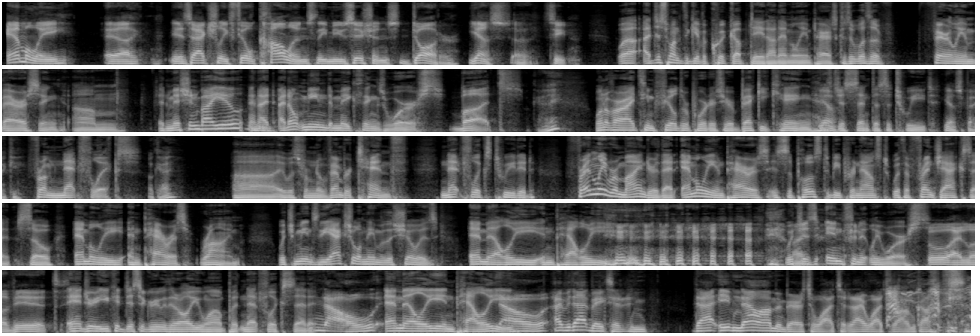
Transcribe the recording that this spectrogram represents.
Emily uh, is actually Phil Collins, the musician's daughter. Yes, uh, Seton. Well, I just wanted to give a quick update on Emily in Paris because it was a fairly embarrassing um, admission by you, and I, I don't mean to make things worse, but Okay. One of our I-Team field reporters here, Becky King, has Yeah. just sent us a tweet Yes, Becky. from Netflix. Okay. Uh, it was from November 10th. Netflix tweeted, friendly reminder that Emily in Paris is supposed to be pronounced with a French accent, so Emily and Paris rhyme, which means the actual name of the show is MLE in Paris, which is infinitely worse. Oh, I love it. Andrew, you could disagree with it all you want, but Netflix said it. No, MLE in Paris. no. I mean, that makes it. That even now, I'm embarrassed to watch it. and I watch rom coms.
